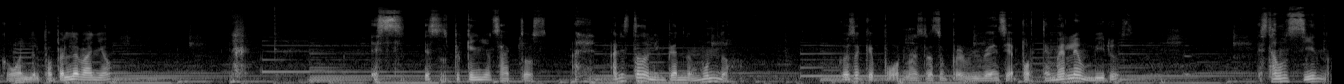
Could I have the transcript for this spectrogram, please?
como el del papel de baño, es, esos pequeños actos han estado limpiando el mundo. Cosa que por nuestra supervivencia, por temerle a un virus, estamos haciendo.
